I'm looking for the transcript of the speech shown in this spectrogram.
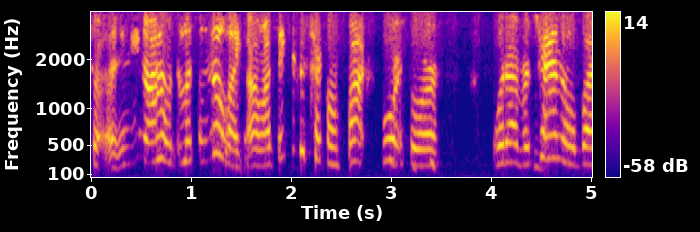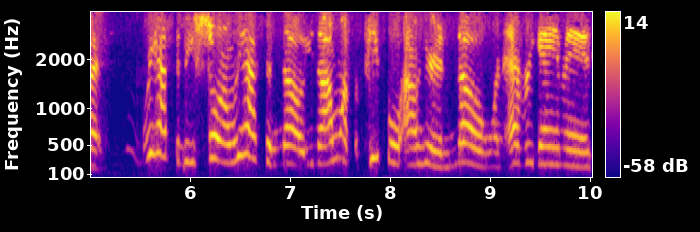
So, and, you know, I have to let them know. Like, um, I think you could check on Fox Sports or whatever channel, but we have to be sure and we have to know. You know, I want the people out here to know when every game is,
